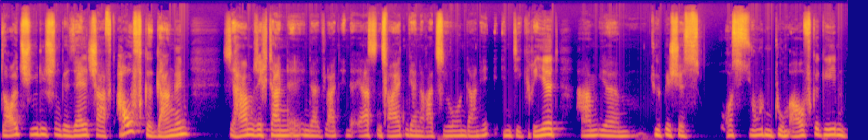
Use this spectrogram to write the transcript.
deutsch-jüdischen Gesellschaft aufgegangen. Sie haben sich dann in der, vielleicht in der ersten, zweiten Generation dann integriert, haben ihr typisches Ostjudentum aufgegeben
